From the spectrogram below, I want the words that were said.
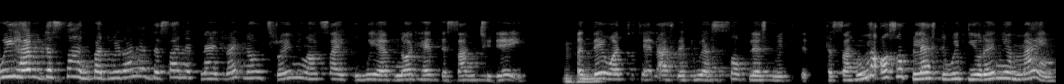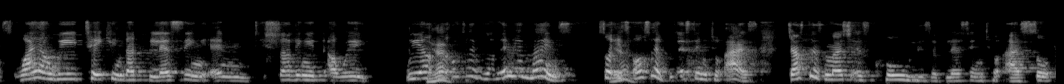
we have the sun, but we don't have the sun at night. Right now, it's raining outside. We have not had the sun today. Mm-hmm. But they want to tell us that we are so blessed with the sun. We are also blessed with uranium mines. Why are we taking that blessing and shoving it away? We are yeah. also have uranium mines. So yeah. it's also a blessing to us, just as much as coal is a blessing to us. So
